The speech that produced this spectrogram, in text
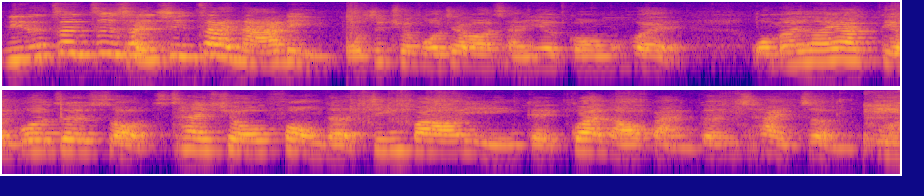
你的政治诚信在哪里？我是全国教保产业工会。我们呢要点播这首蔡秀凤的《金包银》给冠老板跟蔡正平。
